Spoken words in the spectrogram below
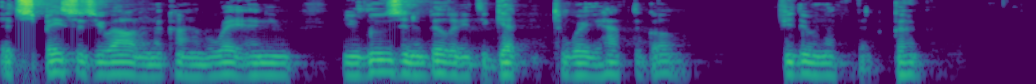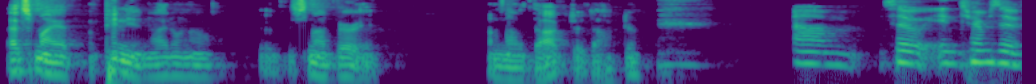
it spaces you out in a kind of way, and you you lose an ability to get to where you have to go if you do enough of it. Go ahead. That's my opinion. I don't know. It's not very. I'm not a doctor, doctor. Um, so, in terms of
